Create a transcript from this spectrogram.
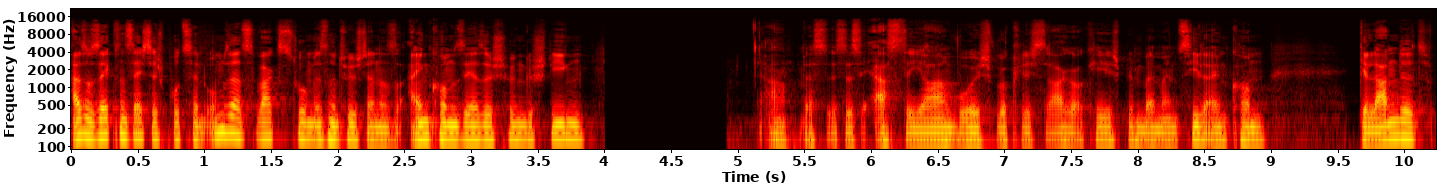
Also 66% Umsatzwachstum ist natürlich dann das Einkommen sehr, sehr schön gestiegen. Ja, das ist das erste Jahr, wo ich wirklich sage, okay, ich bin bei meinem Zieleinkommen gelandet.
